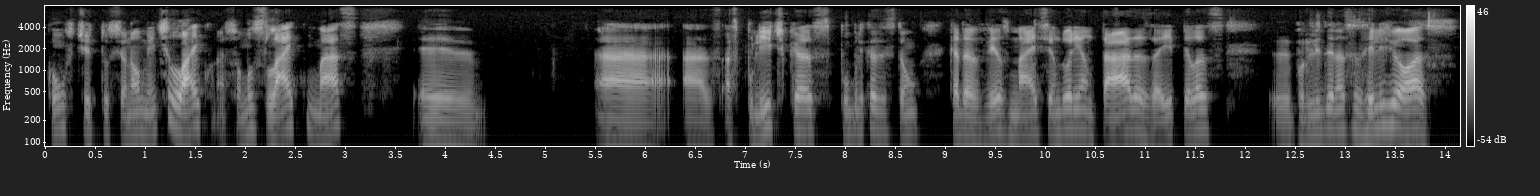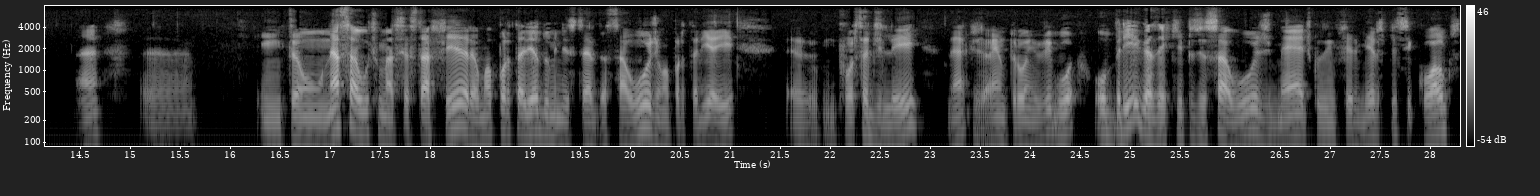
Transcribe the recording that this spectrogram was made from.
constitucionalmente laico, né? somos laico, mas é, a, as, as, políticas públicas estão cada vez mais sendo orientadas aí pelas, eh, por lideranças religiosas. Né? É, então, nessa última sexta-feira, uma portaria do Ministério da Saúde, uma portaria aí, é, força de lei, né, que já entrou em vigor, obriga as equipes de saúde, médicos, enfermeiros, psicólogos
